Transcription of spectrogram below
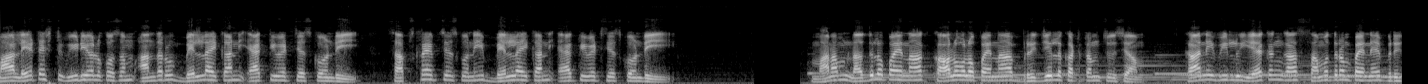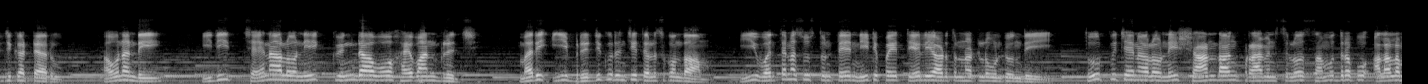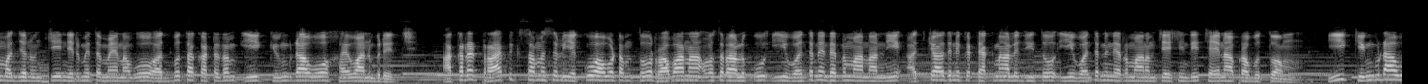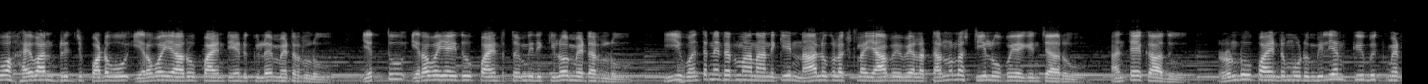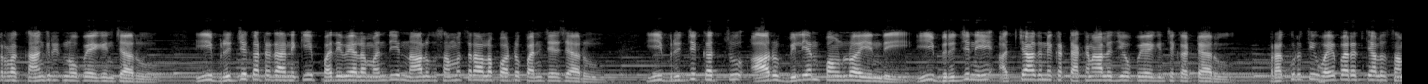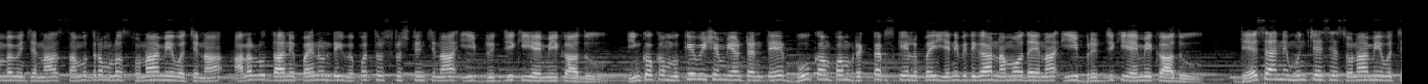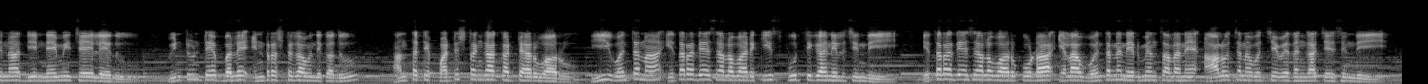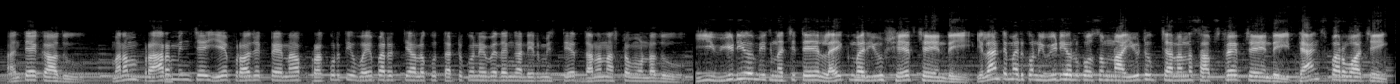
మా లేటెస్ట్ వీడియోల కోసం అందరూ బెల్ ఐకాన్ యాక్టివేట్ చేసుకోండి. సబ్స్క్రైబ్ చేసుకుని బెల్ ఐకాన్ యాక్టివేట్ చేసుకోండి. మనం నదులపైన కాలువలపైన బ్రిడ్జిలు కట్టడం చూశాం. కానీ వీళ్ళు ఏకంగా సముద్రంపైనే బ్రిడ్జి కట్టారు. అవునండి ఇది చైనాలోని క్వింగ్డావో హైవాన్ బ్రిడ్జ్. మరి ఈ బ్రిడ్జ్ గురించి తెలుసుకుందాం. ఈ వంతెన చూస్తుంటే నీటిపై తేలియాడుతున్నట్లు ఉంటుంది. తూర్పు చైనాలోని షాండాంగ్ ప్రావిన్స్లో సముద్రపు అలల మధ్య నుంచి నిర్మితమైన ఓ అద్భుత కట్టడం ఈ క్యుంగ్డావో హైవాన్ బ్రిడ్జ్. అక్కడ ట్రాఫిక్ సమస్యలు ఎక్కువ అవటంతో రవాణా అవసరాలకు ఈ వంతెన నిర్మాణాన్ని అత్యాధునిక టెక్నాలజీతో ఈ వంతెన నిర్మాణం చేసింది చైనా ప్రభుత్వం. ఈ కింగ్డావో హైవాన్ బ్రిడ్జ్ పొడవు ఇరవై ఆరు పాయింట్ ఏడు కిలోమీటర్లు ఎత్తు ఇరవై ఐదు పాయింట్ తొమ్మిది కిలోమీటర్లు. ఈ వంతెన నిర్మాణానికి నాలుగు లక్షల యాభై వేల టన్నుల స్టీల్ ఉపయోగించారు. అంతేకాదు రెండు పాయింట్ మూడు మిలియన్ క్యూబిక్ మీటర్ల కాంక్రీట్ను ఉపయోగించారు. ఈ బ్రిడ్జ్ కట్టడానికి పదివేల మంది నాలుగు సంవత్సరాల పాటు పనిచేశారు. ఈ బ్రిడ్జ్ ఖర్చు ఆరు బిలియన్ పౌండ్లు అయింది. ఈ బ్రిడ్జిని అత్యాధునిక టెక్నాలజీ ఉపయోగించి కట్టారు. ప్రకృతి వైపరీత్యాలు సంభవించిన సముద్రంలో సునామీ వచ్చిన అలలు దానిపై నుండి విపత్తు సృష్టించిన ఈ బ్రిడ్జికి ఏమీ కాదు. ఇంకొక ముఖ్య విషయం ఏంటంటే భూకంపం రిక్టర్ స్కేలుపై ఎనిమిదిగా నమోదైన ఈ బ్రిడ్జికి ఏమీ కాదు. దేశాన్ని ముంచేసే సునామీ వచ్చినా దీన్నేమీ చేయలేదు. వింటుంటే భలే ఇంట్రెస్ట్గా ఉంది కదూ? అంతటి పటిష్టంగా కట్టారు వారు. ఈ వంతెన ఇతర దేశాల వారికి స్ఫూర్తిగా నిలిచింది. ఇతర దేశాల వారు కూడా ఇలా వంతెన నిర్మించాలనే ఆలోచన వచ్చే విధంగా చేసింది. అంతేకాదు మనం ప్రారంభించే ఏ ప్రాజెక్ట్ అయినా ప్రకృతి వైపరీత్యాలకు తట్టుకునే విధంగా నిర్మిస్తే ధన నష్టం ఉండదు. ఈ వీడియో మీకు నచ్చితే లైక్ మరియు షేర్ చేయండి. ఇలాంటి మరికొన్ని వీడియోల కోసం నా యూట్యూబ్ ఛానల్ సబ్స్క్రైబ్ చేయండి. Thanks for watching.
